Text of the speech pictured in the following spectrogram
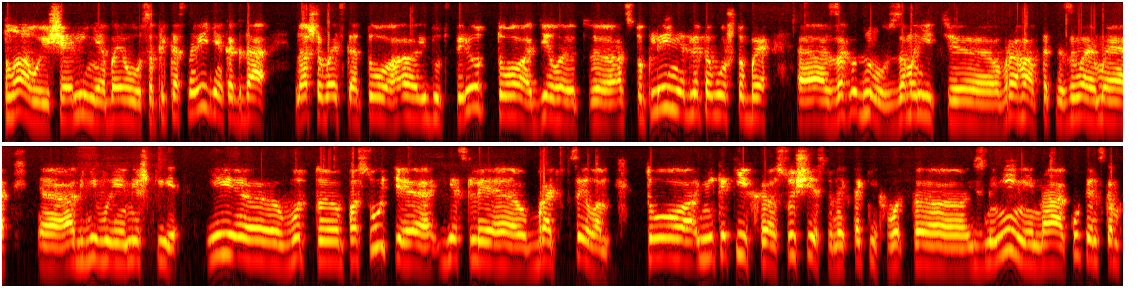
плавающая линия боевого соприкосновения, когда наши войска то э, идут вперед, то делают отступление для того, чтобы ну, заманить врага в так называемые огневые мешки. И э, вот э, по сути, если брать в целом, то никаких э, существенных таких вот изменений на Купинском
